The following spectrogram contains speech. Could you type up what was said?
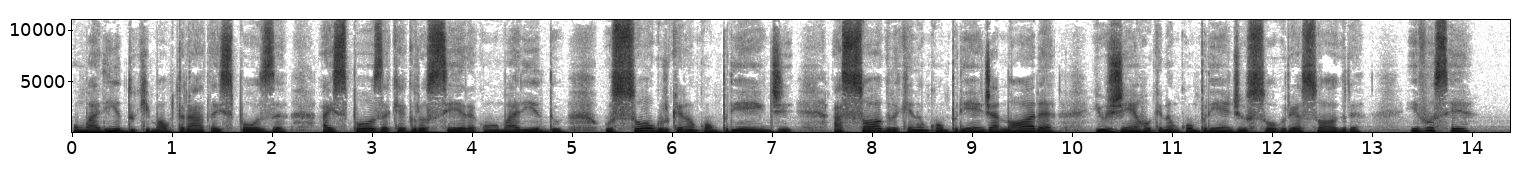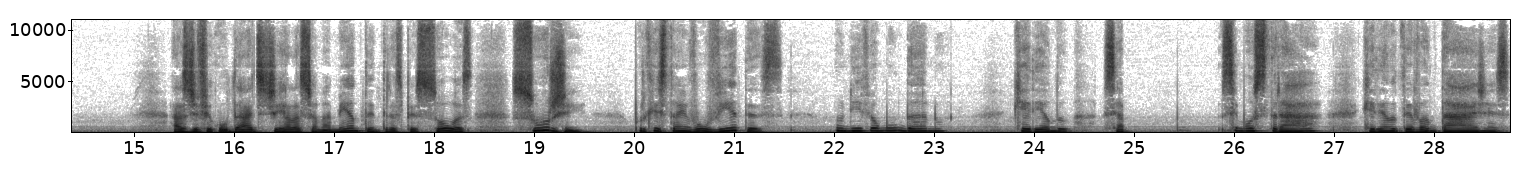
o marido que maltrata a esposa, a esposa que é grosseira com o marido, o sogro que não compreende, a sogra que não compreende, a nora e o genro que não compreende o sogro e a sogra, e você. As dificuldades de relacionamento entre as pessoas surgem porque estão envolvidas no nível mundano, querendo se se mostrar, querendo ter vantagens,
